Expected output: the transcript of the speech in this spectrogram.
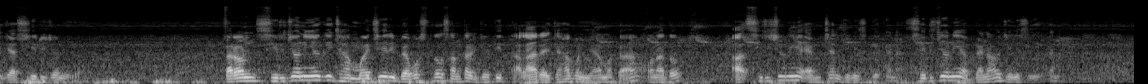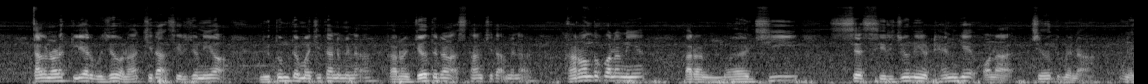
जहाँ सिरजनी ᱠᱟᱨᱚᱱ ᱥᱤᱨᱡᱚᱱᱤᱭᱟᱹ ᱜᱮ ᱡᱟᱦᱟᱸ ᱢᱟᱹᱡᱷᱟᱹᱨᱤ ᱵᱮᱵᱚᱥᱛᱷᱟ ᱫᱚ ᱥᱟᱱᱛᱟᱲ ᱡᱟᱹᱛᱤ ᱛᱟᱞᱟᱨᱮ ᱡᱟᱦᱟᱸ ᱵᱚᱱ ᱧᱟᱢ ᱟᱠᱟᱜᱼᱟ ᱚᱱᱟ ᱫᱚ ᱥᱤᱨᱡᱚᱱᱤᱭᱟᱹ ᱮᱢᱪᱟᱞ ᱡᱤᱱᱤᱥ ᱜᱮ ᱠᱟᱱᱟ ᱥᱤᱨᱡᱚᱱᱤᱭᱟᱹ ᱵᱮᱱᱟᱣ ᱡᱤᱱᱤᱥ ᱜᱮ ᱠᱟᱱᱟ ᱛᱟᱦᱞᱮ ᱱᱚᱰᱮ ᱠᱞᱤᱭᱟᱨ ᱵᱩᱡᱷᱟᱹᱣᱱᱟ ᱪᱮᱫᱟᱜ ᱥᱤᱨᱡᱚᱱᱤᱭᱟᱹ ᱧᱩᱛᱩᱢ ᱛᱮ ᱢᱟᱹᱡᱷᱤ ᱛᱷᱟᱱ ᱢᱮᱱᱟᱜᱼᱟ ᱠᱟᱨᱚᱱ ᱡᱟᱹᱛ ᱨᱮᱱᱟᱜ ᱥᱛᱷᱟᱱ ᱪᱮᱫᱟᱜ ᱢᱮᱱᱟᱜᱼᱟ ᱠᱟᱨᱚᱱ ᱫᱚ ᱠᱟᱱᱟ ᱱᱤᱭᱟᱹ ᱠᱟᱨᱚᱱ ᱢᱟᱹᱡᱷᱤ ᱥᱮ ᱥᱤᱨᱡᱚᱱᱤᱭᱟᱹ ᱴᱷᱮᱱ ᱜᱮ ᱚᱱᱟ ᱡᱟᱹᱛ ᱢᱮᱱᱟᱜᱼᱟ ᱚᱱᱟ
